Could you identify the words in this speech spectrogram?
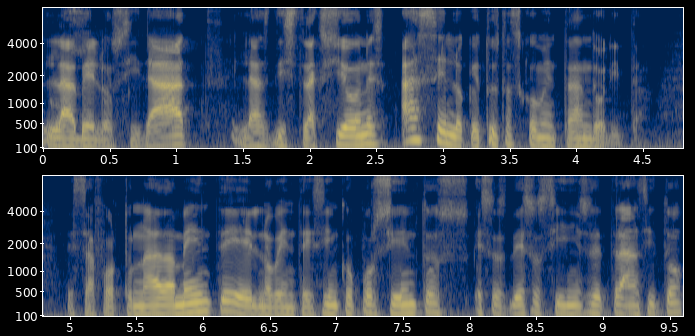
la velocidad, las distracciones hacen lo que tú estás comentando ahorita. Desafortunadamente, el 95% esos, de esos siniestros de tránsito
